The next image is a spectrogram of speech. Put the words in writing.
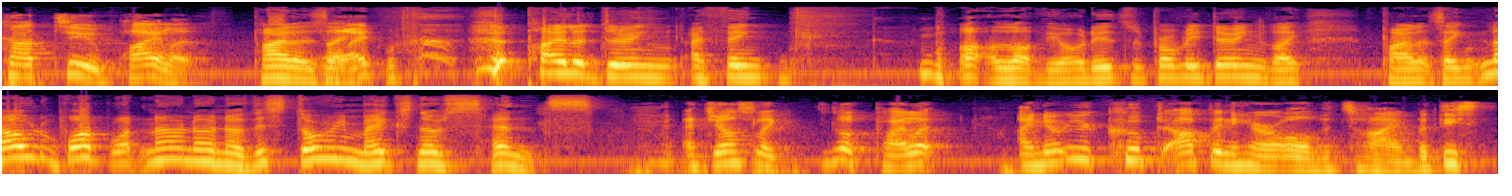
Cut to pilot. Pilot's like, Pilot doing, I think, what a lot of the audience are probably doing, like Pilot saying, "No, what, what? No, no, no, this story makes no sense." And John's like, "Look, pilot, I know you're cooped up in here all the time, but these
